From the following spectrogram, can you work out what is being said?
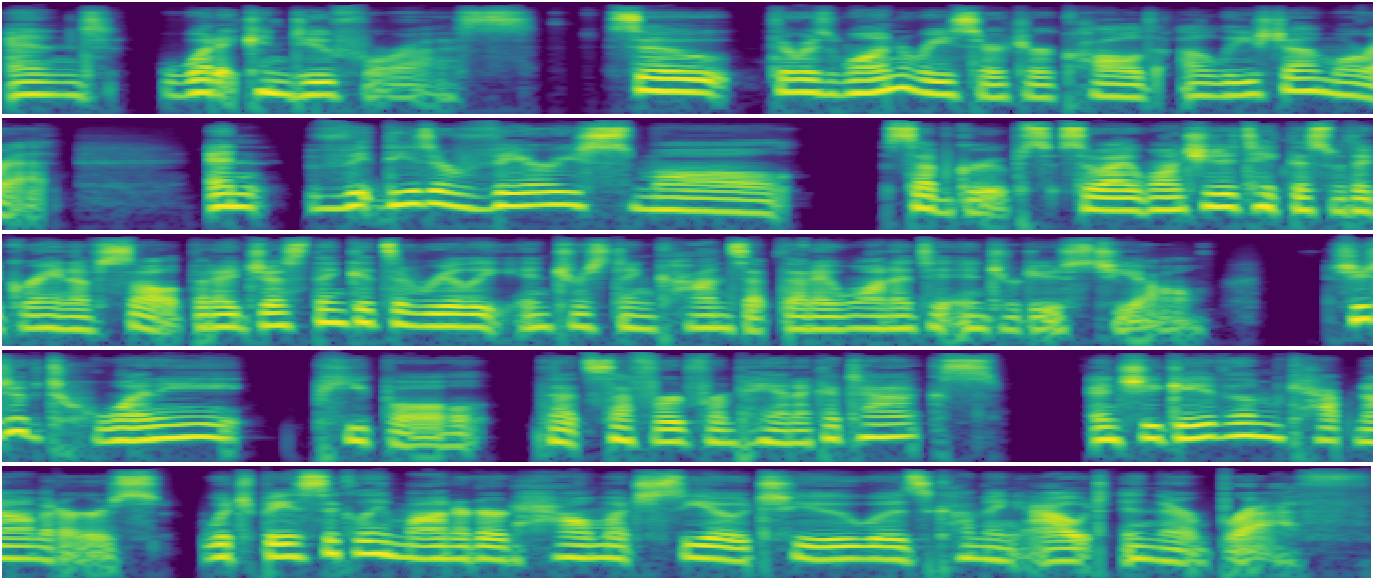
and what it can do for us. So there was one researcher called Alicia Meuret, and v- these are very small subgroups. So I want you to take this with a grain of salt, but I just think it's a really interesting concept that I wanted to introduce to y'all. She took 20 people that suffered from panic attacks and she gave them capnometers, which basically monitored how much CO2 was coming out in their breath.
